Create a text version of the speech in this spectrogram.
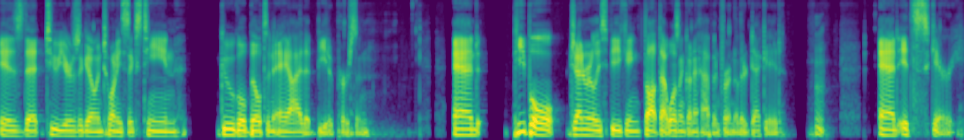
is that two years ago in 2016, Google built an AI that beat a person, and people, generally speaking, thought that wasn't going to happen for another decade, Hmm. and it's scary.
